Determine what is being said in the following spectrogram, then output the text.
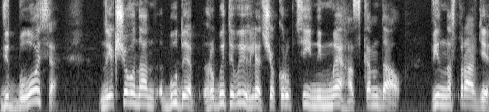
відбулося, ну якщо вона буде робити вигляд, що корупційний мегаскандал він насправді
